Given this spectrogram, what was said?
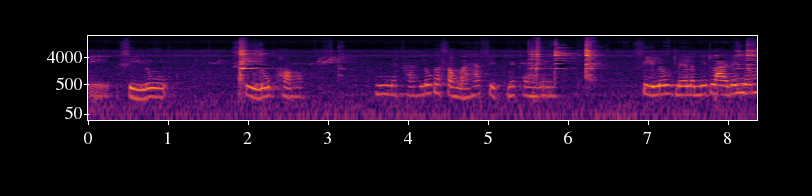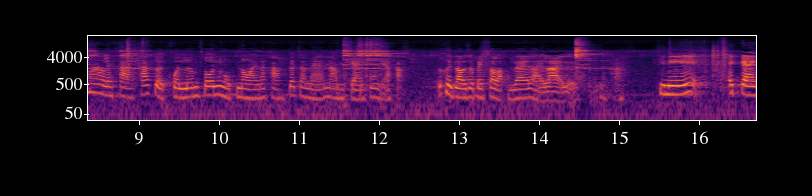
นี่สี่ลูกสี่ลูกพอ นี่นะคะ ลูกละสองร้อยห้าสิบไม่แพงเลยสี่ลูกเนลมิดลายได้เยอะมากเลยค่ะ ถ้าเกิดคนเริ่มต้นงบน้อยนะคะ ก็จะแนะนำแก๊งพวกนี้ค่ะ ก็คือเราจะไปสลับได้หลายลายเลยนะคะ ทีนี้ไอ้แก๊ง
